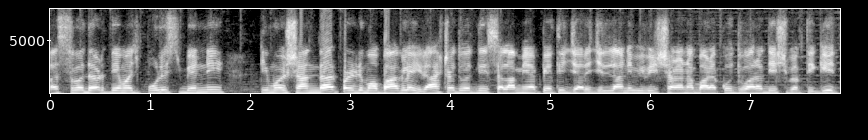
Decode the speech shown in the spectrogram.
અશ્વદળ તેમજ પોલીસ બેન્ડની ટીમોએ શાનદાર પરેડમાં ભાગ લઈ રાષ્ટ્રધ્વજની સલામી આપી હતી જ્યારે જિલ્લાની વિવિધ શાળાના બાળકો દ્વારા દેશભક્તિ ગીત,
